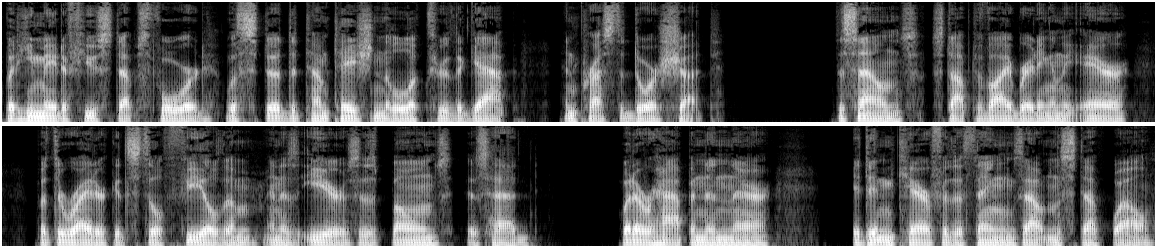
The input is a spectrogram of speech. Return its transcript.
but he made a few steps forward, withstood the temptation to look through the gap, and pressed the door shut. The sounds stopped vibrating in the air, but the writer could still feel them in his ears, his bones, his head. Whatever happened in there, it didn't care for the things out in the steppe well,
